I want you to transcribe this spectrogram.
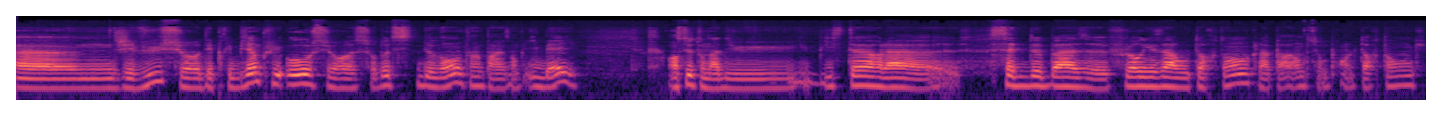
Euh, j'ai vu sur des prix bien plus hauts sur, sur d'autres sites de vente, hein, par exemple eBay. Ensuite, on a du, blister, là, euh, set de base euh, Florizard ou Tortank. Là, par exemple, si on prend le Tortank.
